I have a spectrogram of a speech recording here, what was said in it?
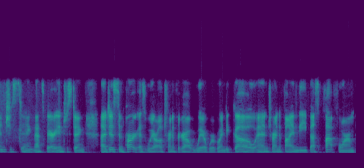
Interesting. That's very interesting. Uh, just in part, as we're all trying to figure out where we're going to go and trying to find the best platform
